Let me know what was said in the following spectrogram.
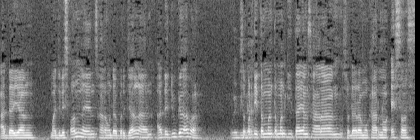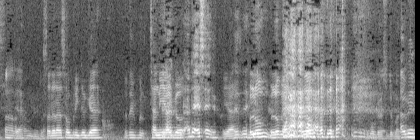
Ada yang majelis online sekarang udah berjalan, ada juga apa? Seperti teman-teman kita yang sekarang Saudara Mukarno Esos ya. Saudara Sobri juga Caniago Nggak ada SE ya. Belum, belum ya. Belum. semoga secepat amin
